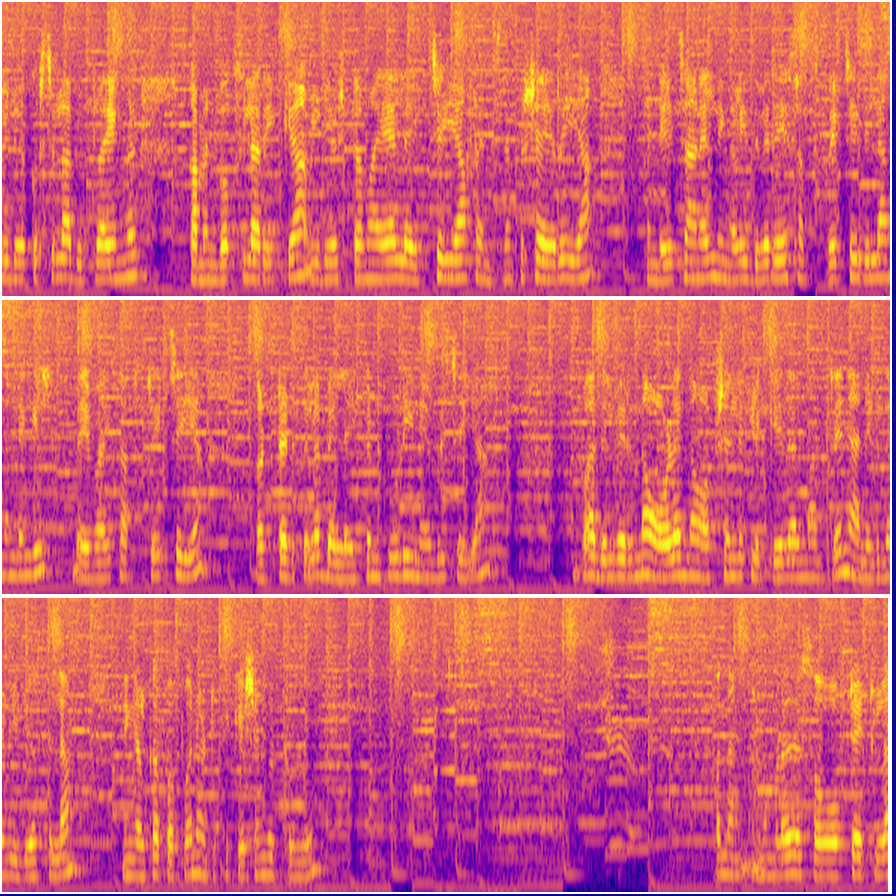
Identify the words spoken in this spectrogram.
വീഡിയോയെക്കുറിച്ചുള്ള അഭിപ്രായങ്ങൾ കമന്റ് ബോക്സിൽ അറിയിക്കുക. വീഡിയോ ഇഷ്ടമായാൽ ലൈക്ക് ചെയ്യുക ഫ്രണ്ട്സിനൊക്കെ ഷെയർ ചെയ്യുക. എന്റെ ചാനൽ നിങ്ങൾ ഇതുവരെ സബ്സ്ക്രൈബ് ചെയ്തില്ല എന്നുണ്ടെങ്കിൽ ദയവായി സബ്സ്ക്രൈബ് ചെയ്യുക. തൊട്ടടുത്തുള്ള ബെല്ലൈക്കൺ കൂടി ഇനേബിൾ ചെയ്യുക. അപ്പോൾ അതിൽ വരുന്ന ഓൾ എന്ന ഓപ്ഷനിൽ ക്ലിക്ക് ചെയ്താൽ മാത്രമേ ഞാനിടുന്ന വീഡിയോസ് എല്ലാം നിങ്ങൾക്ക് അപ്പോൾ നോട്ടിഫിക്കേഷൻ കിട്ടുള്ളൂ. അപ്പം നമ്മൾ സോഫ്റ്റ് ആയിട്ടുള്ള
